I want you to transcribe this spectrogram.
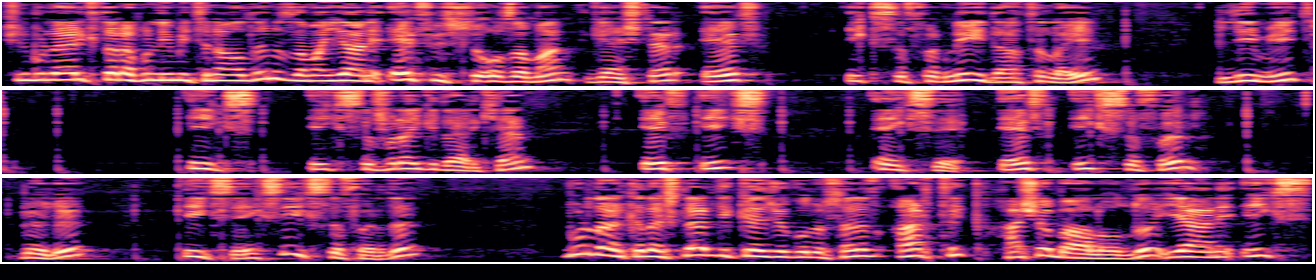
Şimdi burada her iki tarafın limitini aldığınız zaman yani f üssü o zaman gençler f x0 neydi hatırlayın. Limit x x0'a giderken fx eksi fx0 bölü x eksi x0'dı. Burada arkadaşlar dikkat edecek olursanız artık h'a bağlı oldu. Yani x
